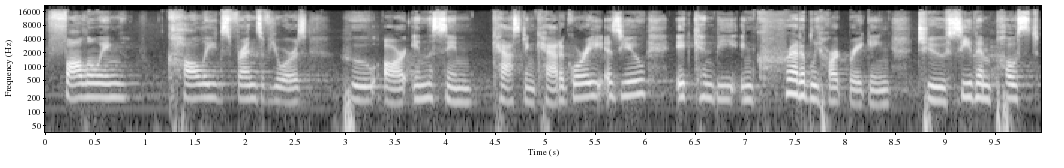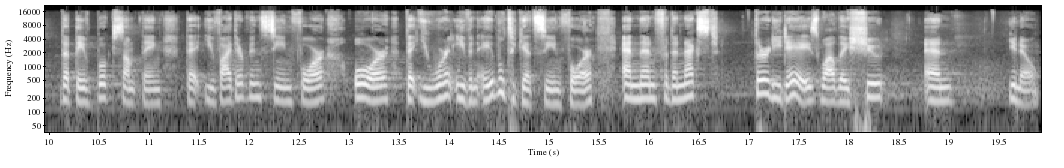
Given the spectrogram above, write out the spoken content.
following colleagues, friends of yours who are in the same casting category as you? It can be incredibly heartbreaking to see them post that they've booked something that you've either been seen for or that you weren't even able to get seen for. And then for the next 30 days while they shoot and, you know,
